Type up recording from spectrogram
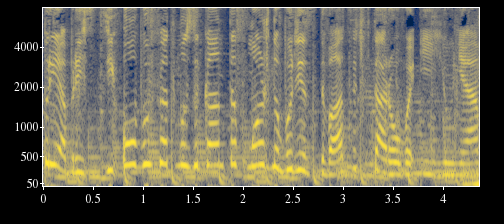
Приобрести обувь от музыкантов можно будет с 22 июня.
